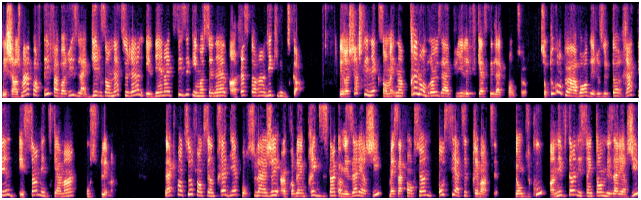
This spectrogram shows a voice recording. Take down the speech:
Les changements apportés favorisent la guérison naturelle et le bien-être physique et émotionnel en restaurant l'équilibre du corps. Les recherches cliniques sont maintenant très nombreuses à appuyer l'efficacité de l'acupuncture, surtout qu'on peut avoir des résultats rapides et sans médicaments ou suppléments. L'acupuncture fonctionne très bien pour soulager un problème préexistant comme les allergies, mais ça fonctionne aussi à titre préventif. Donc, du coup, en évitant les symptômes des allergies,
